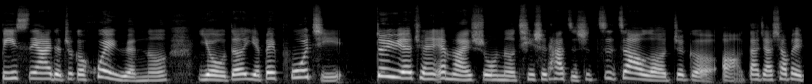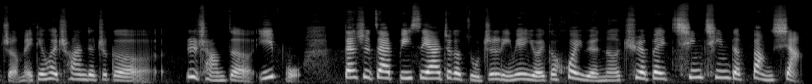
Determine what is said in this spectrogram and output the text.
BCI 的这个会员呢，有的也被波及。对于 H&M 来说呢，其实它只是制造了这个啊，大家消费者每天会穿的这个日常的衣服，但是在 BCI 这个组织里面有一个会员呢，却被轻轻的放下。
